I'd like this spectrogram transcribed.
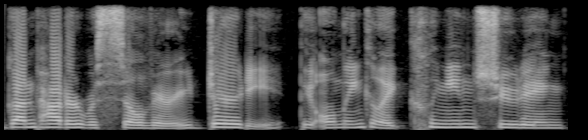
gunpowder was still very dirty. The only like clean shooting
